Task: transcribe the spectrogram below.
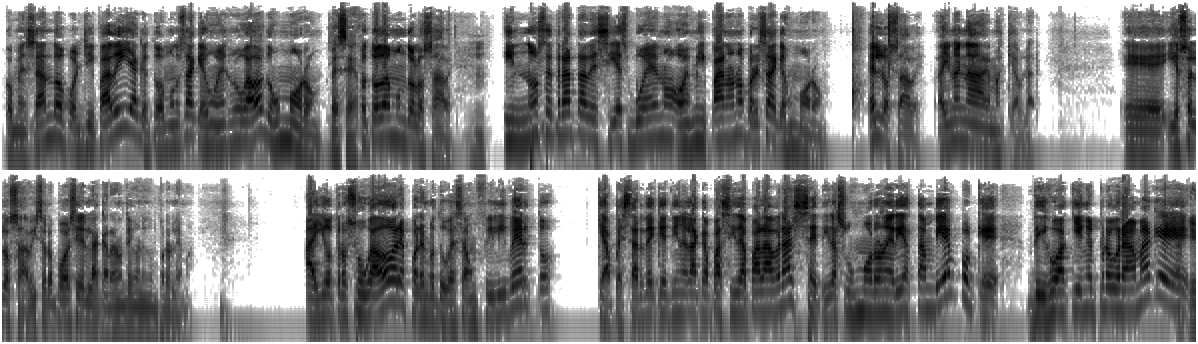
Comenzando por G. Padilla, que todo el mundo sabe que es un jugador que es un morón. Becerro. Eso todo el mundo lo sabe. Y no se trata de si es bueno o es mi pana o no, pero él sabe que es un morón. Él lo sabe. Ahí no hay nada más que hablar. Eh, y eso él lo sabe. Y se lo puedo decir en la cara, no tengo ningún problema. Hay otros jugadores, por ejemplo, tú ves a un Filiberto, que a pesar de que tiene la capacidad para hablar, se tira sus moronerías también, porque dijo aquí en el programa que, Aquí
